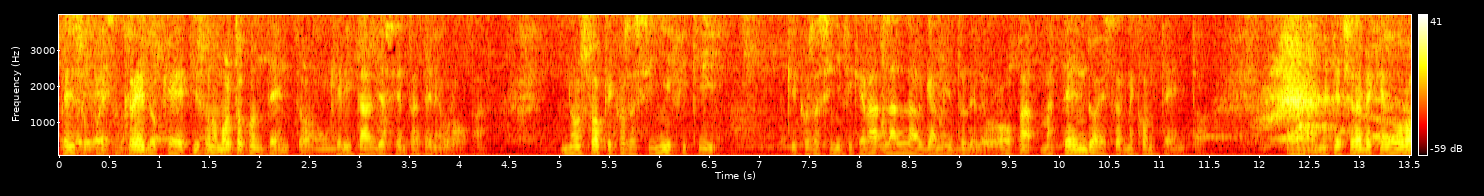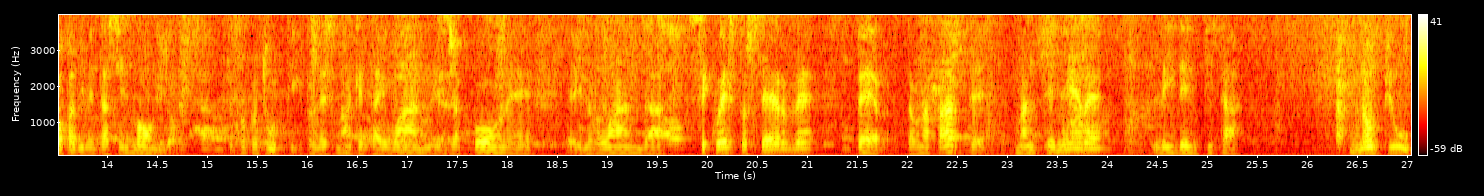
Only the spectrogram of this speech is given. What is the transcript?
penso questo, credo che io sono molto contento che l'Italia sia entrata in Europa. Non so che cosa significhi che cosa significherà l'allargamento dell'Europa, ma tendo a esserne contento. Eh, mi piacerebbe che l'Europa diventasse il mondo, proprio tutti, che prendessimo anche Taiwan, il Giappone, eh, il Ruanda, se questo serve per, da una parte, mantenere le identità, non più,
